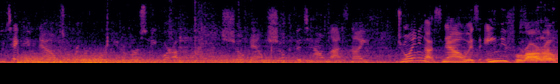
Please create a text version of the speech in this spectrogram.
We take you now to Riverport University, where a violent showdown shook the town last night. Joining us now is Amy Ferraro,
